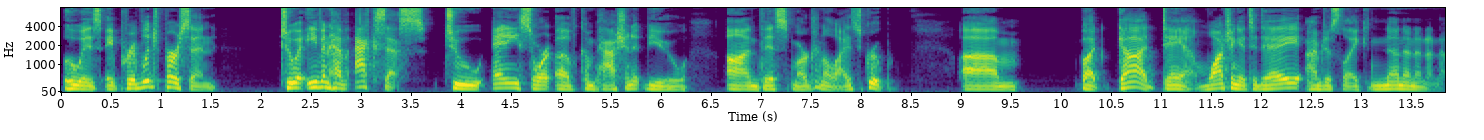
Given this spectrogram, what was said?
who is a privileged person to even have access to any sort of compassionate view on this marginalized group. Um, but god damn, watching it today, I'm just like, no, no, no, no, no.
